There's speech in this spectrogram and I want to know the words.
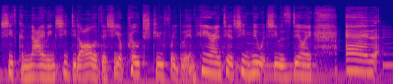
She's conniving. She did all of this. She approached you for the inheritance. She knew what she was doing. And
